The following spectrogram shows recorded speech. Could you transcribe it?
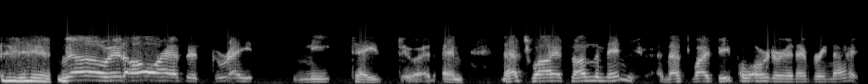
no, it all has its great meat taste to it. And that's why it's on the menu. And that's why people order it every night.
